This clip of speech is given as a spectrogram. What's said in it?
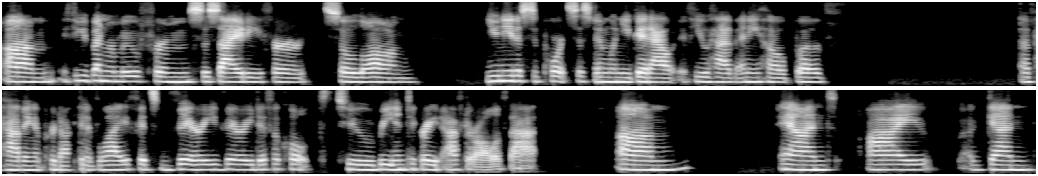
Um, if you've been removed from society for so long, you need a support system when you get out if you have any hope of of having a productive life. It's very, very difficult to reintegrate after all of that. Um, and I, again,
